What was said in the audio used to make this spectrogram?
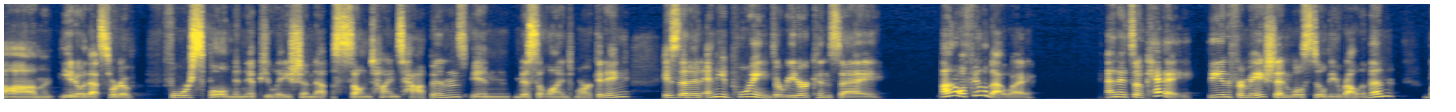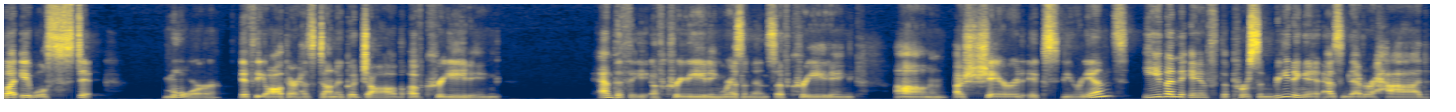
um, you know, that sort of forceful manipulation that sometimes happens in misaligned marketing is that at any point the reader can say, I don't feel that way. And it's okay. The information will still be relevant, but it will stick more if the author has done a good job of creating empathy, of creating resonance, of creating um, a shared experience, even if the person reading it has never had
